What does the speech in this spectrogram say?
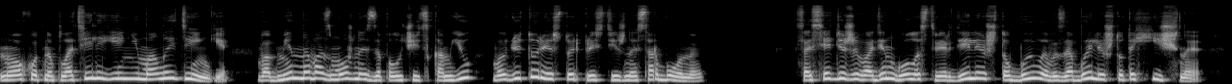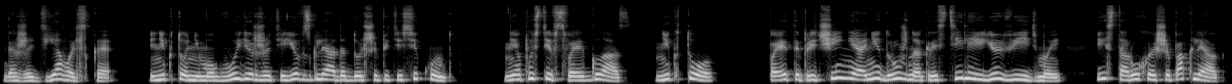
Но охотно платили ей немалые деньги в обмен на возможность заполучить скамью в аудитории столь престижной Сорбоны. Соседи же в один голос твердили, что было в Изабелле что-то хищное, даже дьявольское, и никто не мог выдержать ее взгляда дольше пяти секунд – не опустив своих глаз. Никто. По этой причине они дружно окрестили ее ведьмой и старухой Шипокляк,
